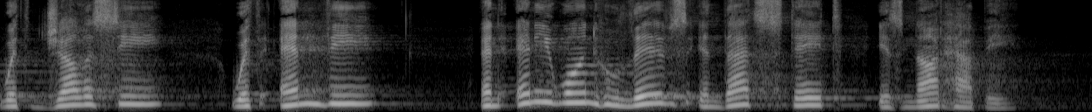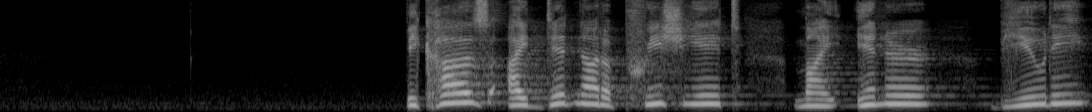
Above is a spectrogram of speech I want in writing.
with jealousy, with envy, and anyone who lives in that state is not happy. Because I did not appreciate my inner beauty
